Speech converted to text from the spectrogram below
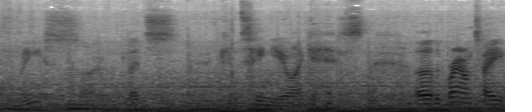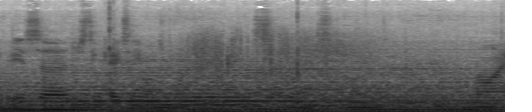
on me so let's continue I guess. Uh, the brown tape is uh, just in case anyone's wondering. my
